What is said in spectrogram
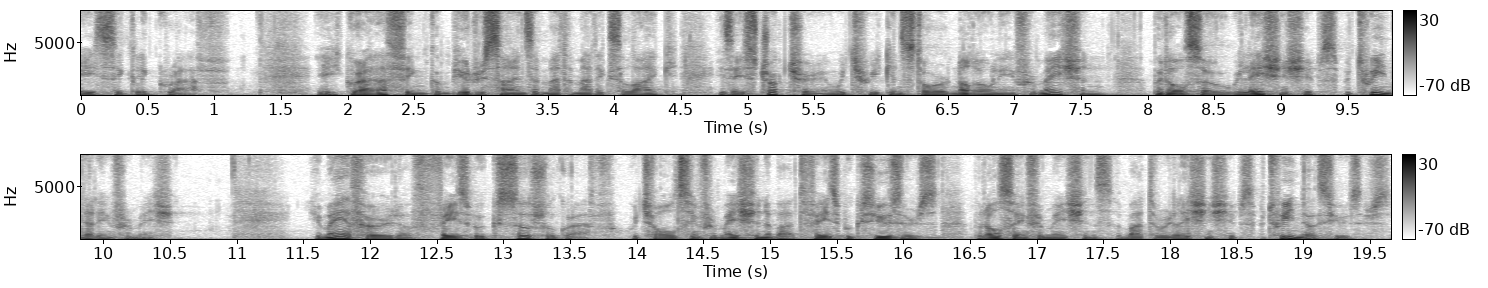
Acyclic Graph. A graph, in computer science and mathematics alike, is a structure in which we can store not only information, but also relationships between that information. You may have heard of Facebook's social graph, which holds information about Facebook's users, but also information about the relationships between those users.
